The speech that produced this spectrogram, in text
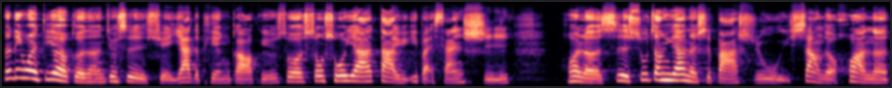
那另外第二个呢，就是血压的偏高，比如说收缩压大于一百三十。或者是舒张压呢是八十五以上的话呢，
